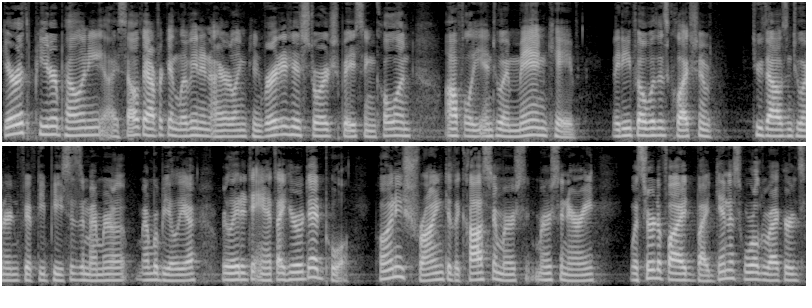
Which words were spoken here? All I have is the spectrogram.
Gareth Peter Pelany, a South African living in Ireland, converted his storage space in Colon Offaly into a man cave that he filled with his collection of 2,250 pieces of memorabilia related to anti hero Deadpool. Pelany's shrine to the Costa Mercenary was certified by Guinness World Records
